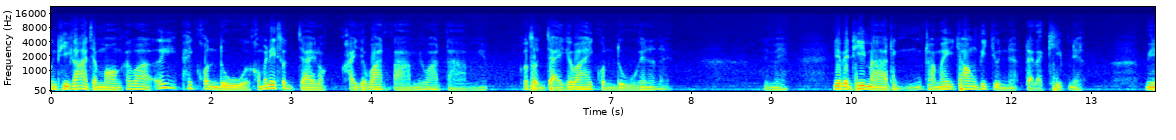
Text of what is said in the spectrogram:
บางทีก็อาจจะมองแค่ว่า เอ้ย ให้คนดูเขาไม่ได้สนใจหรอกใครจะวาดตามไม่วาดตามเงี้ยก็สนใจแค่ว่าให้คนดูแค่นั้นเลยใช่ไหมนี่เป็นที่มาถึงทำให้ช่องพี่จุนเนี่ยแต่ละคลิปเนี่ย มี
